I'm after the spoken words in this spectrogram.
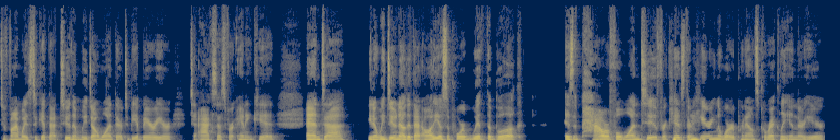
to find ways to get that to them. We don't want there to be a barrier to access for any kid. And uh, you know, we do know that that audio support with the book is a powerful one too for kids. They're mm-hmm. hearing the word pronounced correctly in their ear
